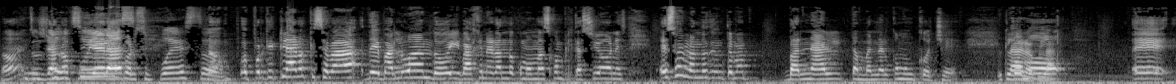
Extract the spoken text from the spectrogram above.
¿no? Entonces ya no Sí, pudieras... por supuesto. No, porque claro que se va devaluando y va generando como más complicaciones. Eso hablando de un tema banal, tan banal como un coche. Claro, como, claro. eh,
